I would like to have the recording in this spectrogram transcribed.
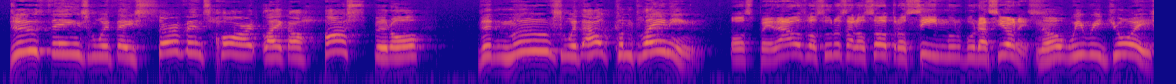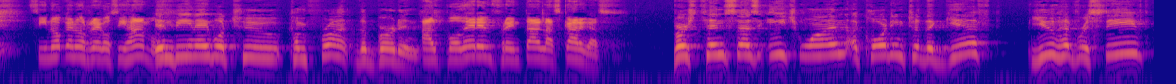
Do things with a servant's heart like a hospital that moves without complaining. Hospedaos los unos a los otros sin murmuraciones, No, we rejoice sino que nos regocijamos in being able to confront the burdens. al poder enfrentar las cargas. Verse 10 says, Each one according to the gift you have received,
